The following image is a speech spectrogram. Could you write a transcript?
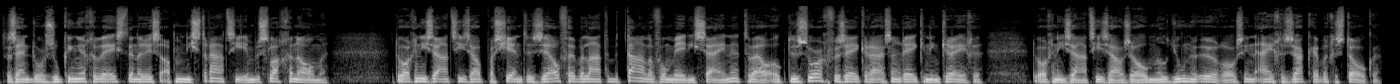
Er zijn doorzoekingen geweest en er is administratie in beslag genomen. De organisatie zou patiënten zelf hebben laten betalen voor medicijnen, terwijl ook de zorgverzekeraars een rekening kregen. De organisatie zou zo miljoenen euro's in eigen zak hebben gestoken.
